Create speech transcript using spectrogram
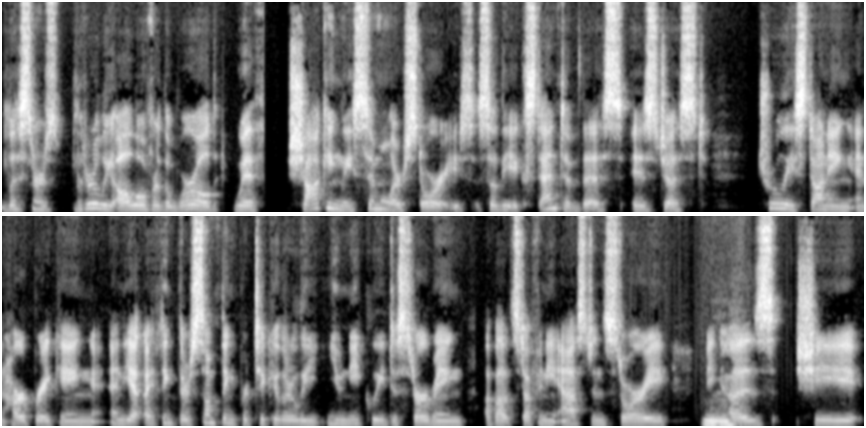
listeners literally all over the world with shockingly similar stories. So the extent of this is just truly stunning and heartbreaking. And yet, I think there's something particularly uniquely disturbing about Stephanie Aston's story hmm. because mm. she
